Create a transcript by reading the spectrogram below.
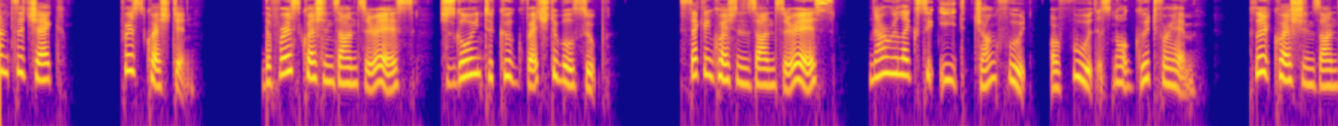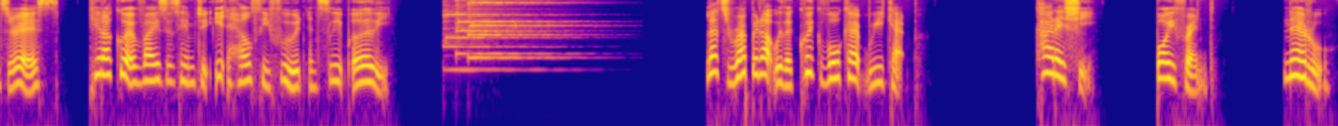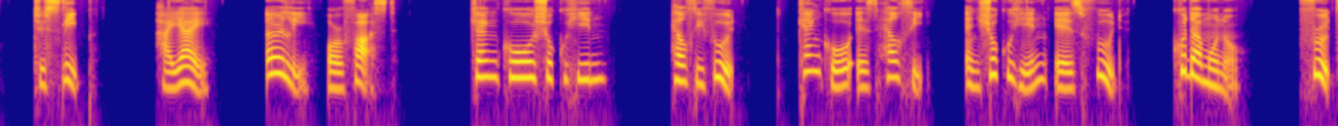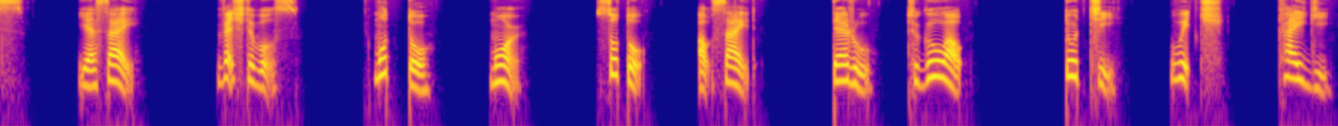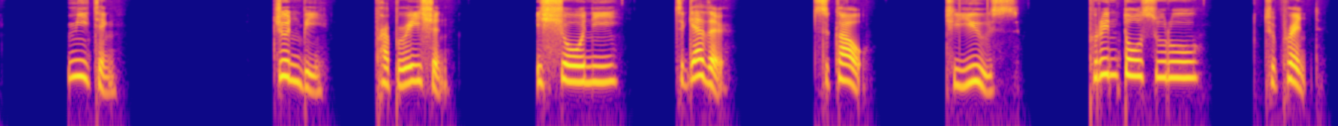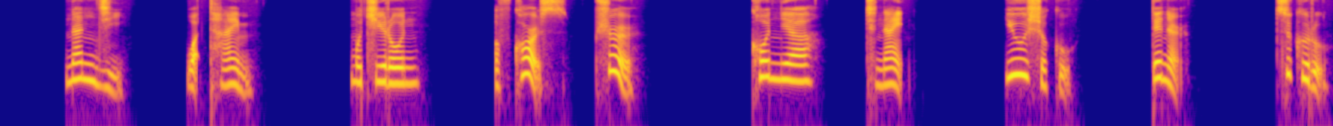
Answer check. First question. The first question's answer is she's going to cook vegetable soup. Second question's answer is Naru likes to eat junk food or food that's not good for him. Third question's answer is Hiraku advises him to eat healthy food and sleep early. Let's wrap it up with a quick vocab recap. Kareshi, boyfriend. Neru, to sleep. Hayai, early or fast. Kenko shokuhin, healthy food. Kenko is healthy and shokuhin is food. Kudamono, fruits. Yasai, vegetables. Motto, more. Soto, outside. Deru, to go out. Dochi, which. Kaigi, meeting. Junbi, preparation. Ishoni, together. Tsukao, to use. Printo suru, to print. Nanji, what time. Mochiron, of course, sure. Konya, tonight. Yushoku, dinner. Tsukuru,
